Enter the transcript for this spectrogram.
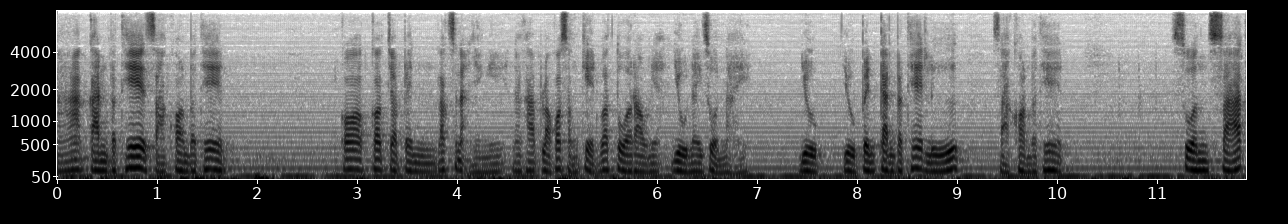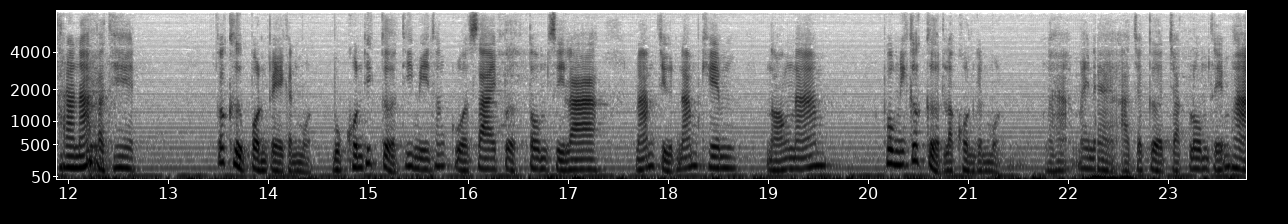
นะฮะการประเทศสาครประเทศ ก็ก็จะเป็นลักษณะอย่างนี้นะครับ เราก็สังเกตว่าตัวเราเนี่ยอยู่ในส่วนไหนอยู่อยู่เป็นกันประเทศหรือสาครประเทศ ส่วนสาธารณประเทศ ก็คือปนเปกันหมด บุคคลที่เกิดที่มีทั้งกลัวทรายเปลือกตมศิลา น้ำจืดน้ำเค็มหนองน้ำพวกนี้ก็เกิดละคนกันหมดนะฮะไม่แน่อาจจะเกิดจากลมเสมหะ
